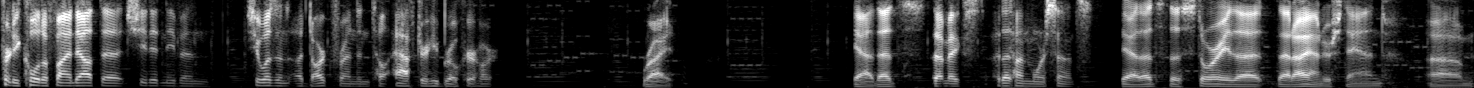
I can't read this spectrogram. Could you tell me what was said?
pretty cool to find out that she didn't even she wasn't a dark friend until after he broke her heart. Right. Yeah, that's That makes a That- ton more sense. yeah, that's the story that that I understand. Um,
